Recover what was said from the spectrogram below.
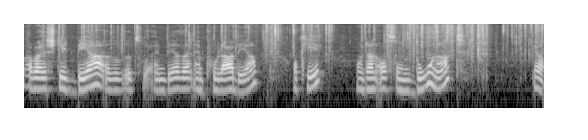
aber es steht Bär, also wird so ein Bär sein, ein Polarbär. Okay, und dann auf so einem Donut. Ja,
